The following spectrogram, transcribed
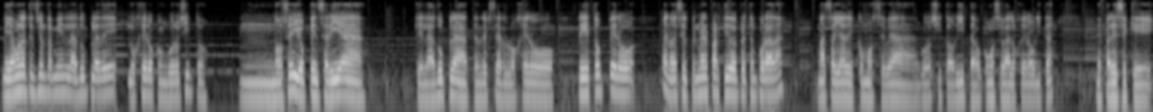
Me llamó la atención también la dupla de Lojero con Gorosito. Mm, no sé, yo pensaría que la dupla tendría que ser Lojero Prieto, pero bueno, es el primer partido de pretemporada, más allá de cómo se vea Gorosito ahorita o cómo se vea Lojero ahorita, me parece que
